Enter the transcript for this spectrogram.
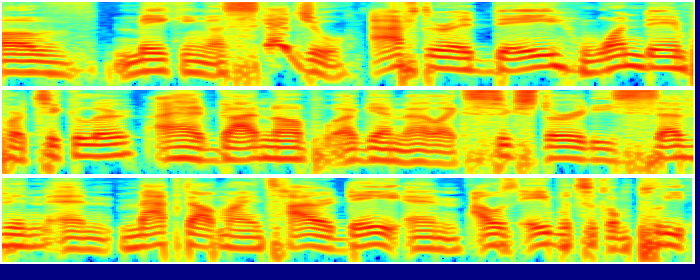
of making a schedule. After a day, one day in particular, I had gotten up again at like 6:37 and mapped out my entire day and I was able to complete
